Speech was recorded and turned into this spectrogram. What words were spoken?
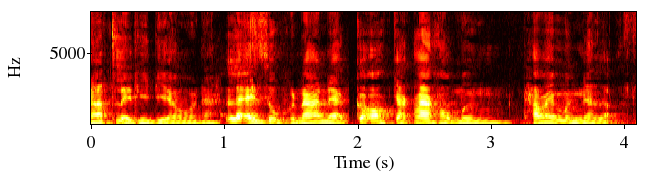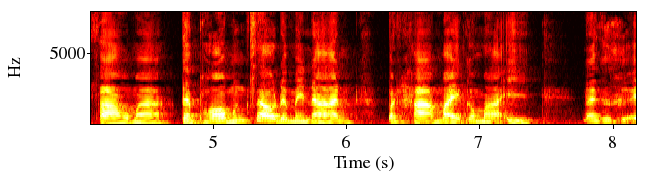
นัทเลยทีเดียวนะและไอสุคุนะเนี่ยก็ออกจากร่างของมึงทำให้มึงเนี่ยเศร้ามาก แต่พอมึงเศร้าได้ไม่นาน ปัญหาใหม่ก็มาอีกนั่นก็คือไอ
